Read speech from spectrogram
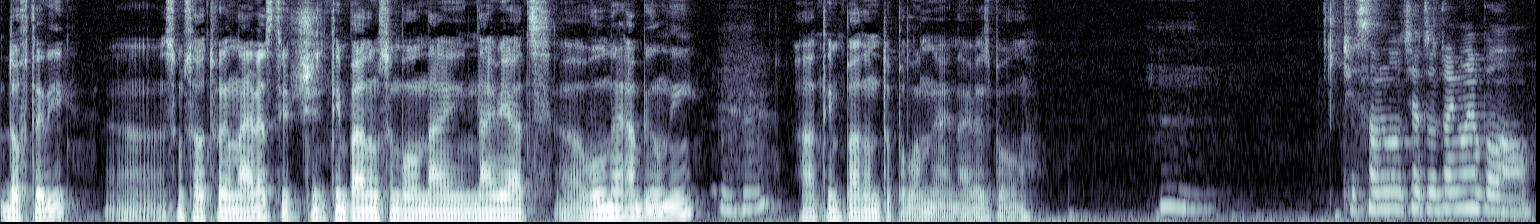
dovtedy. Uh, som sa otvoril najviac, či- čiže tým pádom som bol naj, najviac uh, vulnerabilný a tým pádom to podľa mňa aj najviac bolo. Či so mnou ťa to tak nebolo?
